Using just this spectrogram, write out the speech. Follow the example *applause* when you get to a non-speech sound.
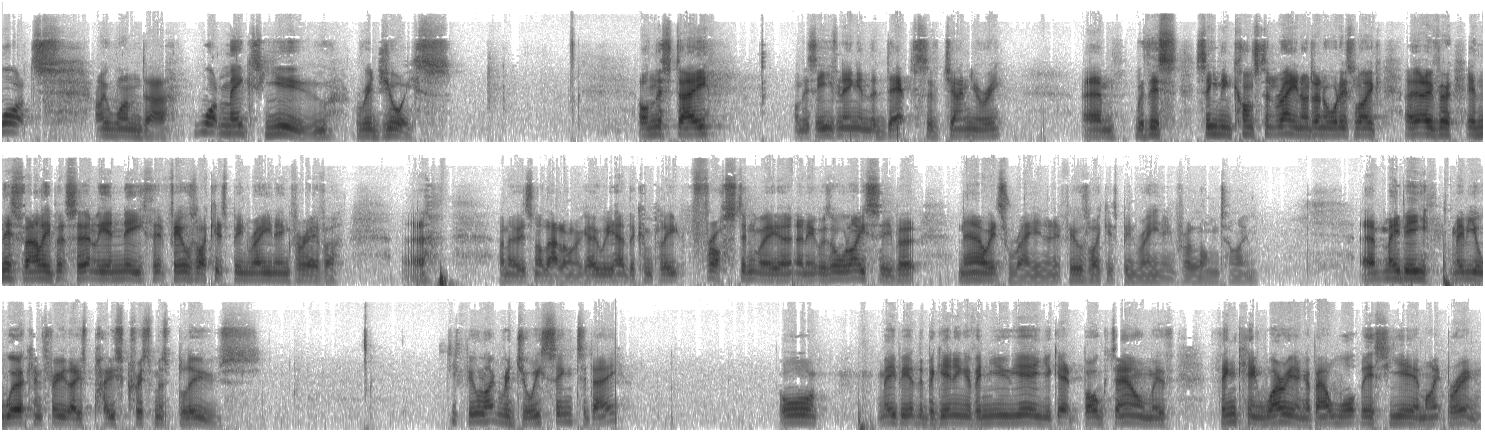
What, I wonder, what makes you rejoice? On this day, on this evening in the depths of January, um, with this seeming constant rain, I don't know what it's like uh, over in this valley, but certainly in Neath, it feels like it's been raining forever. Uh, I know it's not that long ago, we had the complete frost, didn't we? And it was all icy, but now it's rain, and it feels like it's been raining for a long time. Uh, maybe, maybe you're working through those post Christmas blues. Do you feel like rejoicing today? Or maybe at the beginning of a new year, you get bogged down with thinking, worrying about what this year might bring.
